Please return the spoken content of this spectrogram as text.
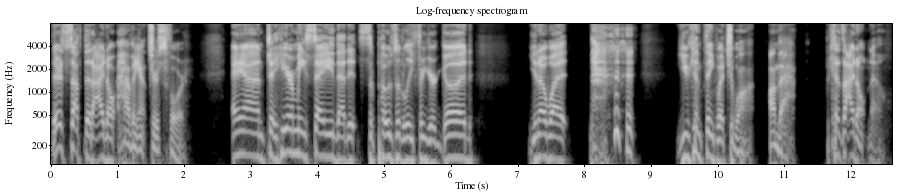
There's stuff that I don't have answers for. And to hear me say that it's supposedly for your good, you know what? you can think what you want on that because I don't know.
